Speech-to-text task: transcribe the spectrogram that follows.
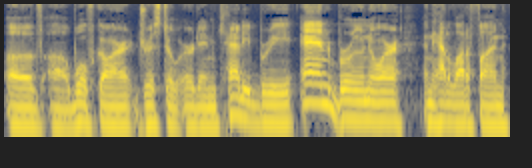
of uh, Wulfgar, Drizzt Do'Urden, Catti-brie, and Bruenor, and they had a lot of fun.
